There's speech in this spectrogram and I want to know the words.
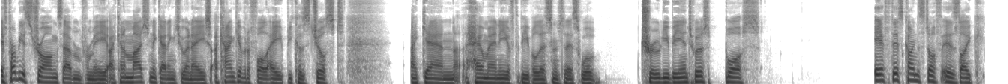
it's probably a strong seven for me. I can imagine it getting to an eight. I can't give it a full eight because just again, how many of the people listening to this will truly be into it? But if this kind of stuff is like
